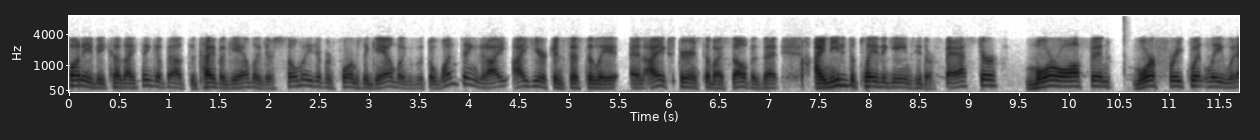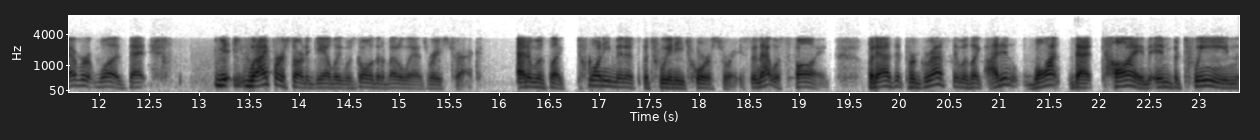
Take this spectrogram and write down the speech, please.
funny because I think about the type of gambling. There's so many different forms of gambling, but the one thing that I, I hear consistently, and I experienced it myself, is that I needed to play the games either faster, more often, more frequently, whatever it was. That y- when I first started gambling, was going to the Meadowlands racetrack, and it was like 20 minutes between each horse race, and that was fine. But as it progressed, it was like I didn't want that time in between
